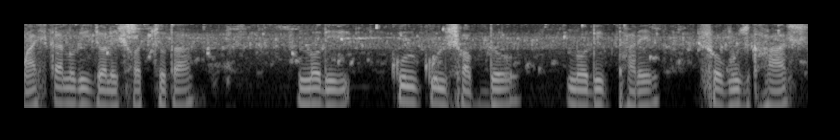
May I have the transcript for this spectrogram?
মাইস্কা নদীর জলে স্বচ্ছতা, নদীর কুলকুল শব্দ, নদীর ধারের সবুজ ঘাস,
